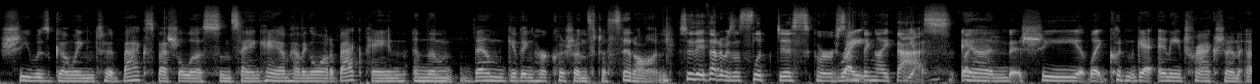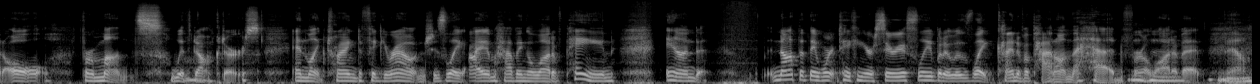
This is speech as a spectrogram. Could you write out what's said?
she was going to back specialists and saying, Hey, I'm having a lot of back pain. And then them giving her cushions to sit on. So they thought it was a slip disc or something like that. Yes. Like- and she like couldn't get any traction at all for months with oh. doctors and like trying to figure out and she's like I am having a lot of pain and not that they weren't taking her seriously, but it was like kind of a pat on the head for a lot of it. Yeah.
